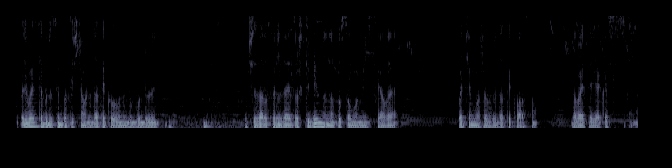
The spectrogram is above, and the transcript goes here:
Сподіваюся, це буде симпатично виглядати, коли вони добудують. Що зараз виглядає трошки дивно на пустому місці, але потім може виглядати класно. Давайте якось е,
